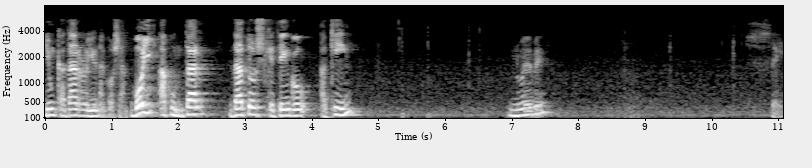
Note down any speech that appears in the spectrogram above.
y un catarro y una cosa. Voy a apuntar datos que tengo aquí. Nueve. Seis.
